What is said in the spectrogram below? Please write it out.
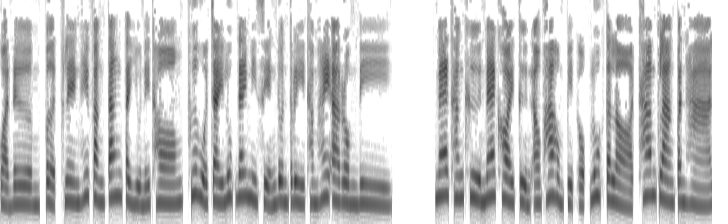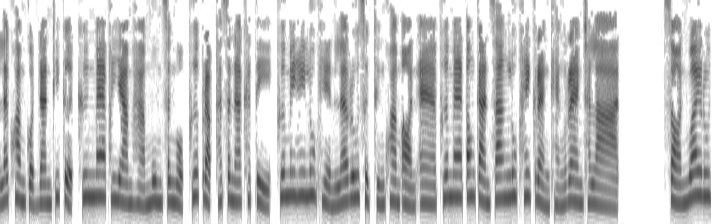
กว่าเดิม เปิดเพลงให้ฟังตั้งแต่อยู่ในท้อง เพื่อหัวใจลูกได้มีเสียงดนตรีทำให้อารมณ์ดี แม่ทั้งคืนแม่คอยตื่นเอาผ้าห่มปิดอกลูกตลอด ท่ามกลางปัญหาและความกดดันที่เกิดขึ้นแม่พยายามหามุมสงบเพื่อปรับทัศนคติ เพื่อไม่ให้ลูกเห็นและรู้สึกถึงความอ่อนแอ เพื่อแม่ต้องการสร้างลูกให้แกร่งแข็งแรงฉลาด สอนไหว้รู้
